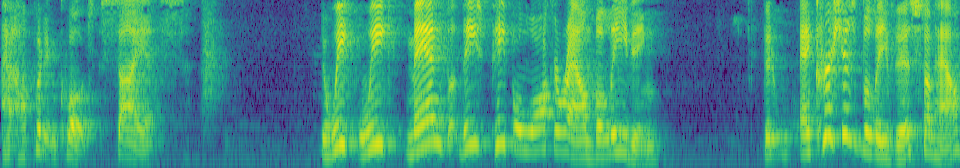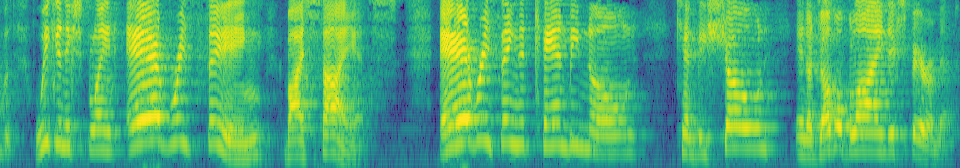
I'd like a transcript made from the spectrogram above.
I'll put it in quotes, science. The weak, weak, man, these people walk around believing that, and Christians believe this somehow, that we can explain everything by science. Everything that can be known can be shown in a double blind experiment.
